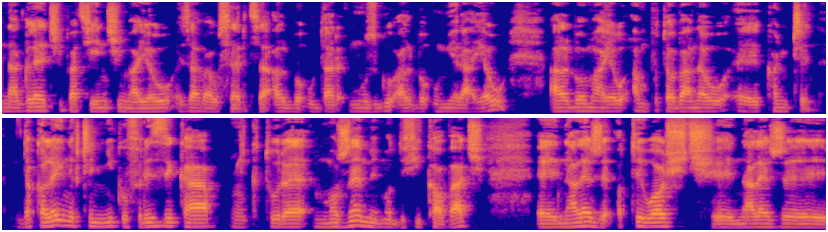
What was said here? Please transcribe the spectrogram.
nagle ci pacjenci mają zawał serca albo udar mózgu, albo umierają, albo mają amputowaną e, kończynę. Do kolejnych czynników ryzyka, które możemy modyfikować, e, należy otyłość, e, należy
